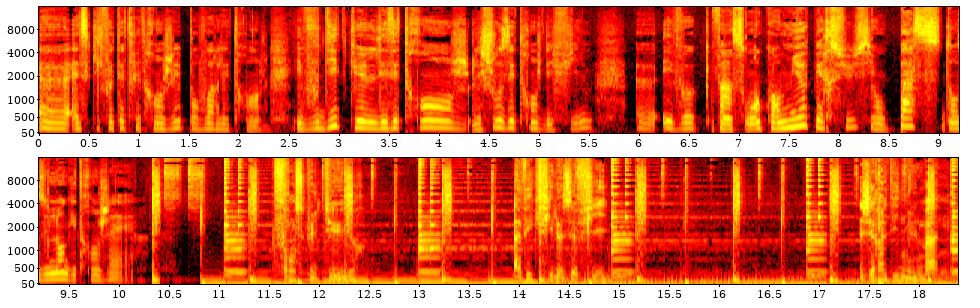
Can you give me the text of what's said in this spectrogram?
Euh, est-ce qu'il faut être étranger pour voir l'étrange? Et vous dites que les étranges les choses étranges des films euh, évoquent enfin sont encore mieux perçues si on passe dans une langue étrangère. France Culture, avec philosophie, Géraldine Mulman.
